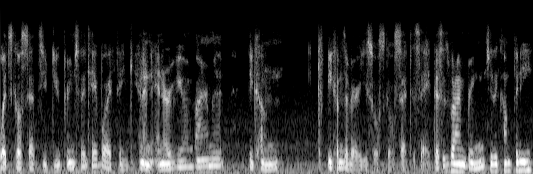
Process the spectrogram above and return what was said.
what skill sets you do bring to the table I think in an interview environment become becomes a very useful skill set to say this is what I'm bringing to the company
